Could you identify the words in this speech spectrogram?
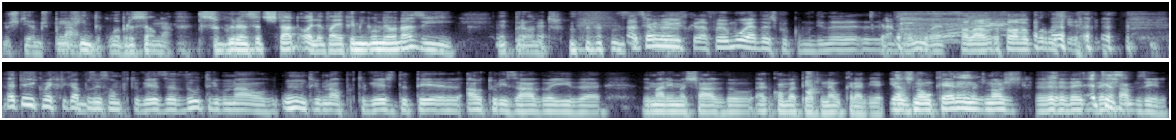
nos termos, enfim, de colaboração de segurança de Estado, olha, vai a caminho um neonazi. Pronto. Ah, se, calhar, se calhar foi o Moedas, porque o Medina falava, falava com a Rússia. Até aí como é que fica a posição portuguesa do tribunal, um tribunal português, de ter autorizado a ida de Mário Machado a combater na Ucrânia. Eles não o querem, mas nós deixámos ir.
